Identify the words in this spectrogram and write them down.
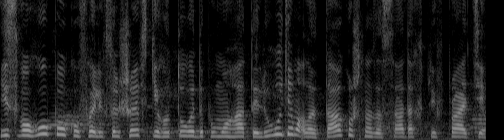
Зі свого боку Фелікс Ольшевський готовий допомагати людям, але також на засадах співпраці.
